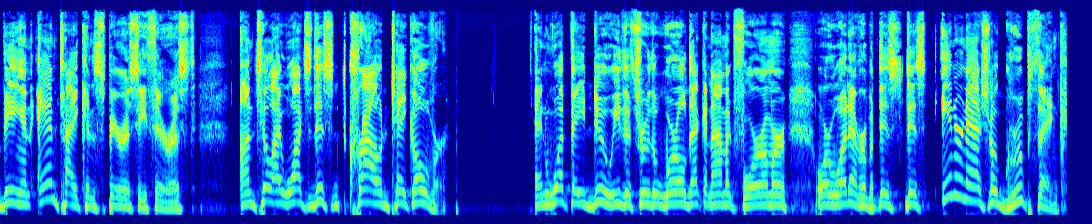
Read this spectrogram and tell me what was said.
being an anti conspiracy theorist until I watched this crowd take over and what they do either through the World Economic Forum or or whatever but this this international groupthink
